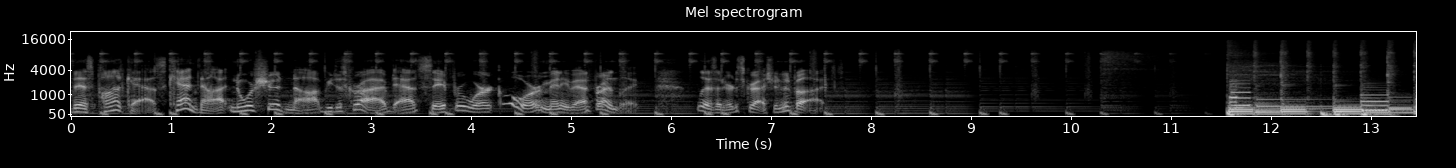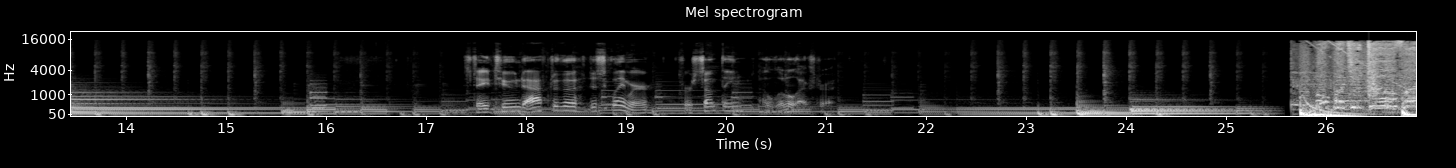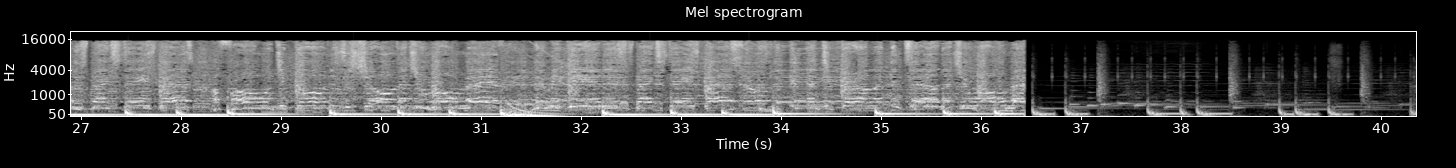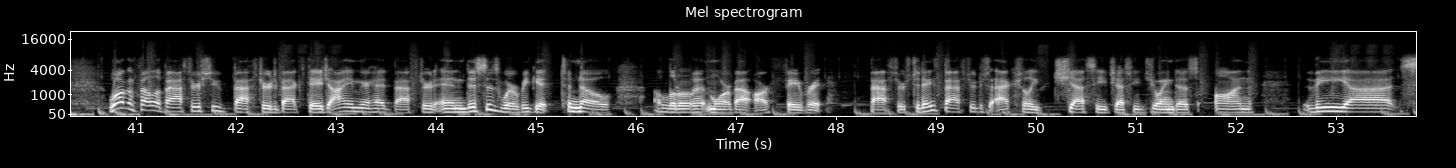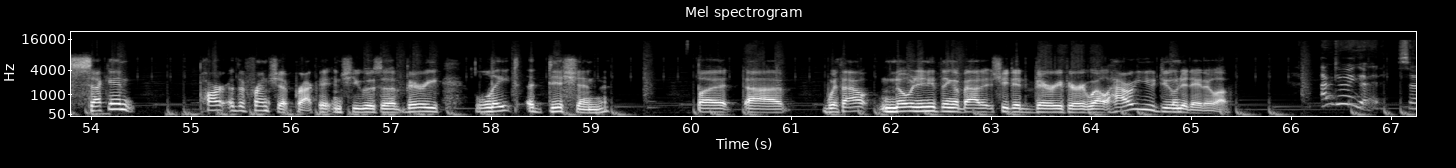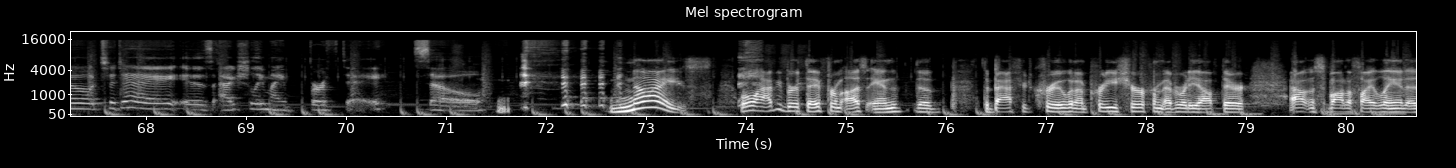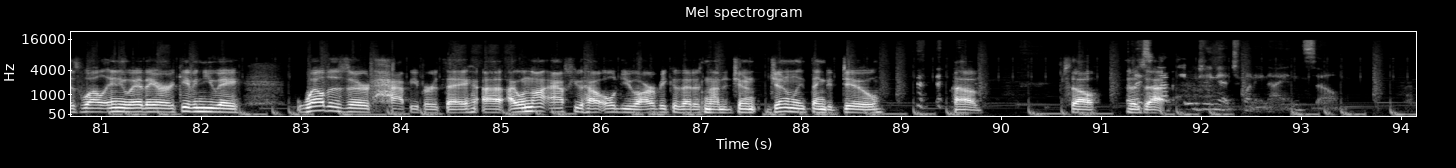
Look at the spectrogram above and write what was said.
This podcast cannot nor should not be described as safe for work or minivan friendly. Listener discretion advised. Stay tuned after the disclaimer for something a little extra. Backstage pass? How far you go show that you're romantic? Let me get this backstage pass. Looking at you, girl, I can tell that you're romantic. Welcome, fellow bastards, to Bastards Backstage. I am your head bastard, and this is where we get to know a little bit more about our favorite bastards. Today's bastard is actually Jessy. Jessy joined us on the uh, second part of the friendship bracket, and she was a very late addition, but uh, without knowing anything about it, she did very, very well. How are you doing today, there, love? I'm doing good. So today is actually my birthday. So nice. Well, happy birthday from us and the the bastard crew, and I'm pretty sure from everybody out there, out in Spotify land as well. Anyway, they are giving you a well-deserved happy birthday. Uh, I will not ask you how old you are because that is not a gen- gentlemanly thing to do. Uh, so that I is that. aging at 29. So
